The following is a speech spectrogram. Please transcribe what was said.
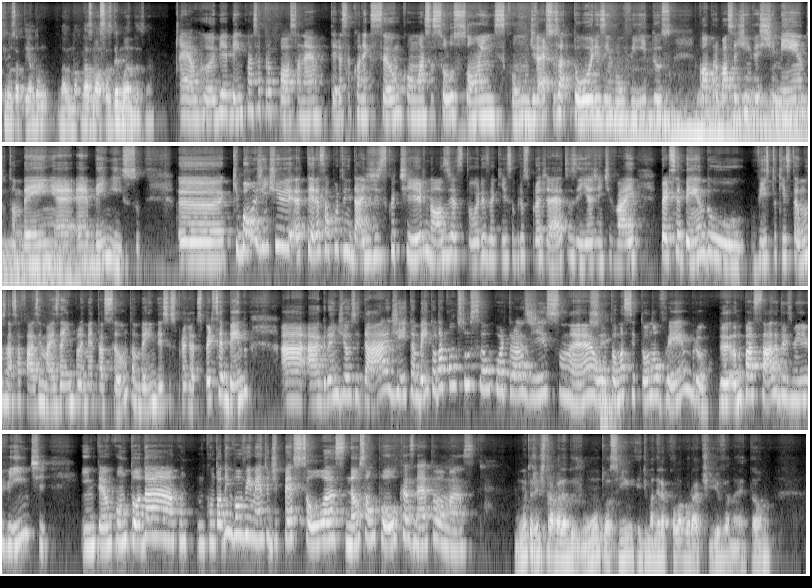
que nos atendam na, nas nossas demandas, né? É, o Hub é bem com essa proposta, né? Ter essa conexão com essas soluções, com diversos atores envolvidos, com a proposta de investimento também, é, é bem isso. Uh, que bom a gente ter essa oportunidade de discutir, nós gestores aqui, sobre os projetos, e a gente vai percebendo, visto que estamos nessa fase mais da implementação também desses projetos, percebendo a, a, grandiosidade e também toda a construção por trás disso, né? Sim. O Thomas citou novembro do ano passado, 2020. Então, com toda com, com todo envolvimento de pessoas, não são poucas, né, Thomas? Muita gente trabalhando junto, assim, e de maneira colaborativa, né? Então,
